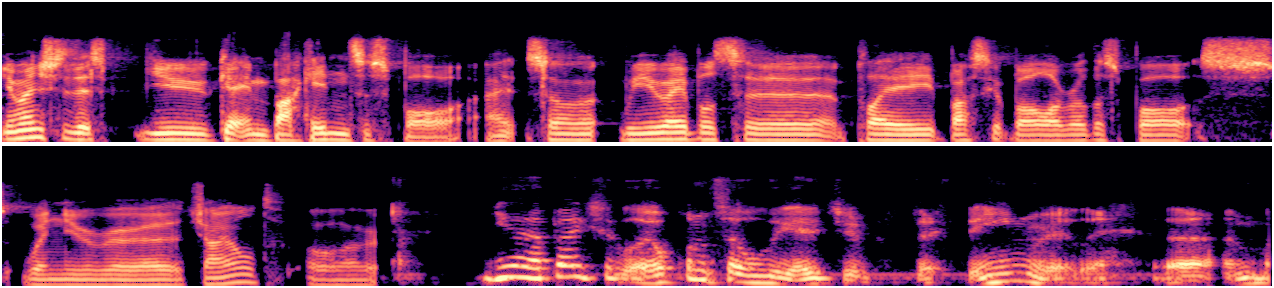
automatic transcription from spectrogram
you mentioned it's you getting back into sport. Uh, so were you able to play basketball or other sports when you were a child, or? Yeah, basically up until the age of 15, really. Um,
